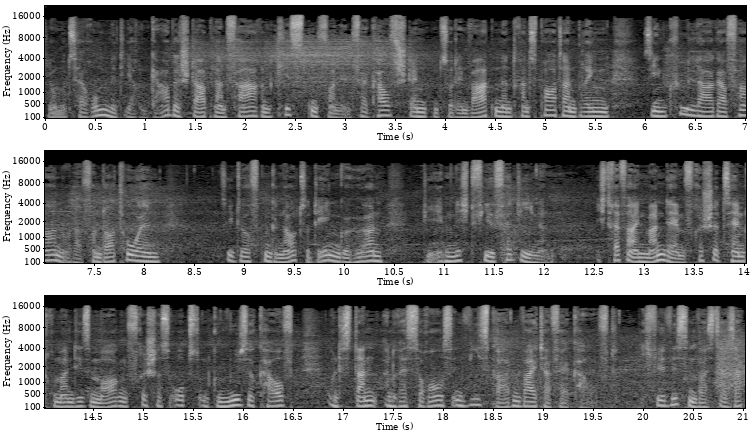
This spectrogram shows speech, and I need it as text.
die um uns herum mit ihren Gabelstaplern fahren, Kisten von den Verkaufsständen zu den wartenden Transportern bringen, sie in Kühllager fahren oder von dort holen, sie dürften genau zu denen gehören, die eben nicht viel verdienen. Ich treffe einen Mann, der im Frischezentrum an diesem Morgen frisches Obst und Gemüse kauft und es dann an Restaurants in Wiesbaden weiterverkauft. Ich will wissen, was der Sack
